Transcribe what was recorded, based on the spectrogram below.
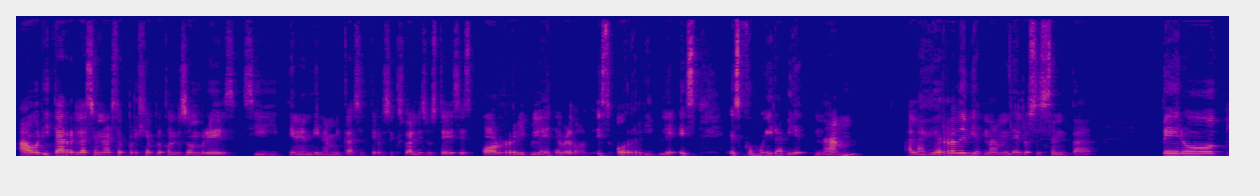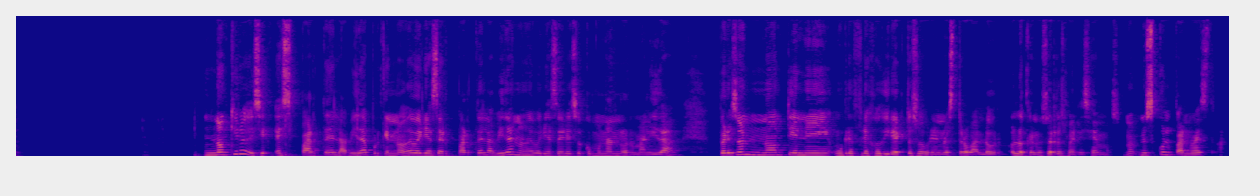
ahorita relacionarse, por ejemplo, con los hombres, si tienen dinámicas heterosexuales ustedes, es horrible, de verdad, es horrible. Es, es como ir a Vietnam, a la guerra de Vietnam de los 60, pero no quiero decir es parte de la vida, porque no debería ser parte de la vida, no debería ser eso como una normalidad, pero eso no tiene un reflejo directo sobre nuestro valor o lo que nosotros merecemos, no, es culpa nuestra.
